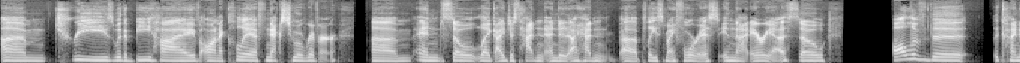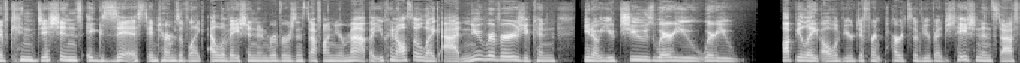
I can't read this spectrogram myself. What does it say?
um trees with a beehive on a cliff next to a river. Um and so like I just hadn't ended I hadn't uh placed my forest in that area. So all of the the kind of conditions exist in terms of like elevation and rivers and stuff on your map, but you can also like add new rivers. You can, you know, you choose where you where you populate all of your different parts of your vegetation and stuff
